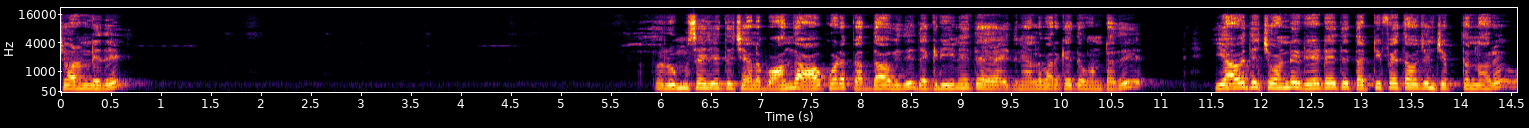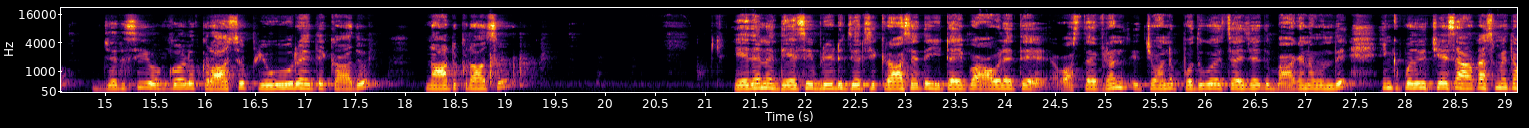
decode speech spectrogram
చూడండి ఇది. రూమ్ సైజ్ అయితే చాలా బాగుంది. ఆవు కూడా పెద్ద ఆవు ఇది. దగ్గర ఈయనైతే ఐదు నెలల వరకు అయితే ఉంటుంది. ఈ ఆవు అయితే చూడండి రేట్ అయితే థర్టీ ఫైవ్ థౌజండ్ చెప్తున్నారు. జెర్సీ ఒగ్గోలు క్రాస్ ప్యూర్ అయితే కాదు. నాటు క్రాసు. ఏదైనా దేశీ బ్రీడ్ జెర్సీ క్రాస్ అయితే ఈ టైప్ ఆవులు అయితే వస్తాయి ఫ్రెండ్స్. ఇది చూడండి పొదుగు సైజ్ అయితే బాగానే ఉంది. ఇంకా పొదుగు చేసే అవకాశం అయితే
